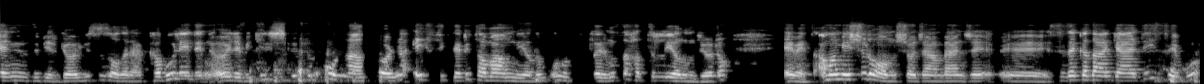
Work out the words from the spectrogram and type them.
kendinizi bir görgüsüz olarak kabul edin. Öyle bir giriş yapın. Ondan sonra eksikleri tamamlayalım. Unuttuklarımızı hatırlayalım diyorum. Evet ama meşhur olmuş hocam bence. Ee, size kadar geldiyse bu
